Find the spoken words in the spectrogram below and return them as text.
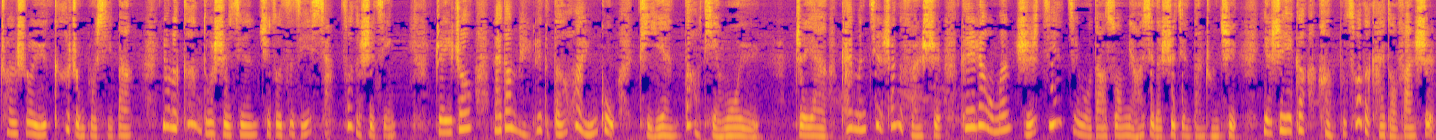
穿梭于各种补习班，用了更多时间去做自己想做的事情。这一周来到美丽的德化云谷，体验稻田摸鱼。这样开门见山的方式，可以让我们直接进入到所描写的事件当中去，也是一个很不错的开头方式。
